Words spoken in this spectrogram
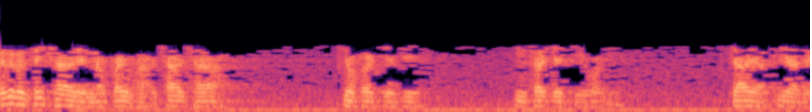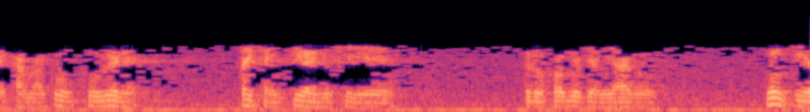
အဲဒီလိုသိချရတဲ့နောက်ပိုင်းမှာအခြားအခြားပြောဟောခြင်းပြီးဒီဆက်ချက်ကြီးဟောတယ်ကြားရသိရတဲ့အခါမှာကိုယ်ကိုယ်ရဲ့စိတ်ဆိုင်ကြည့်လိုက်လို့ရှိရင်သူတို့ဟောပြပြများကိုငုံကြည့်ရ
